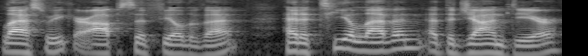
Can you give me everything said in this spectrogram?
last week, our opposite field event. Had a T11 at the John Deere.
